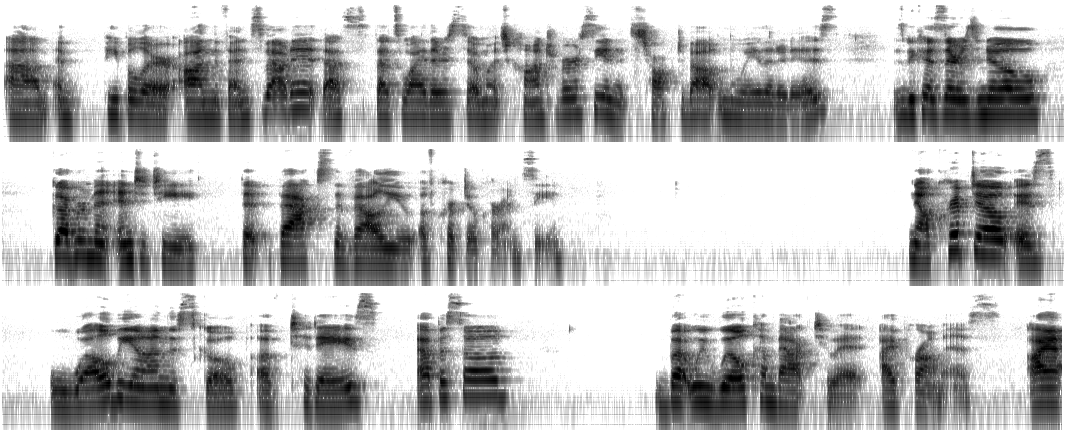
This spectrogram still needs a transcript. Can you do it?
Um, and people are on the fence about it. That's that's why there's so much controversy and it's talked about in the way that it is, is because there's no government entity that backs the value of cryptocurrency. Now, crypto is well beyond the scope of today's episode, but we will come back to it, I promise. I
